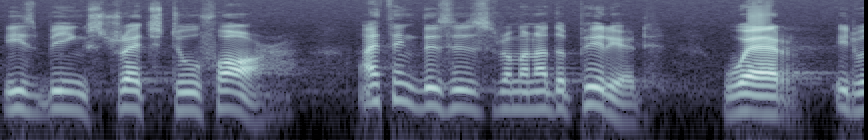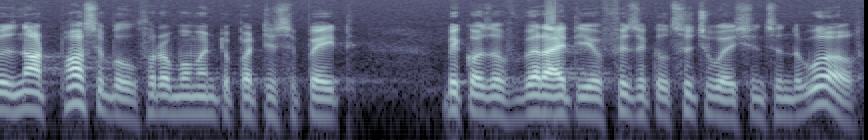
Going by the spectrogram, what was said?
is being stretched too far. I think this is from another period where it was not possible for a woman to participate because of variety of physical situations in the world.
